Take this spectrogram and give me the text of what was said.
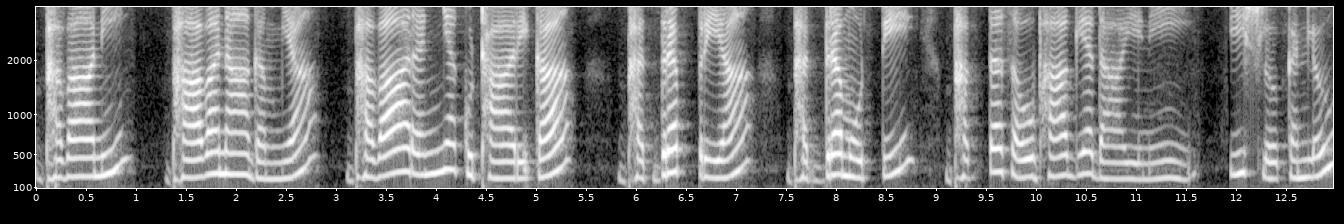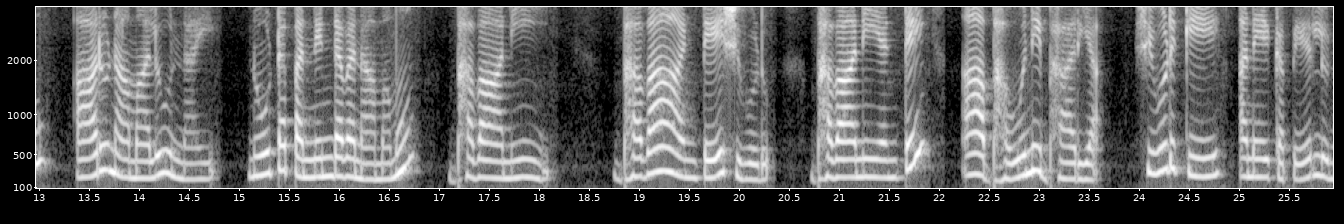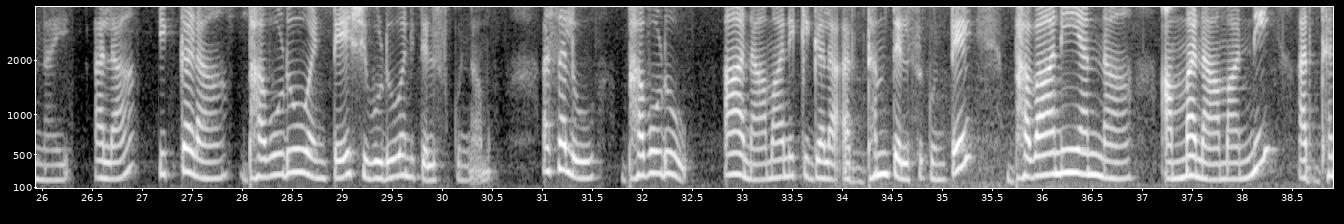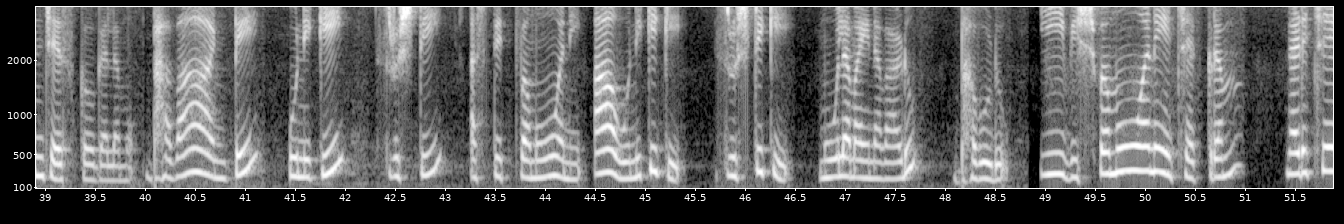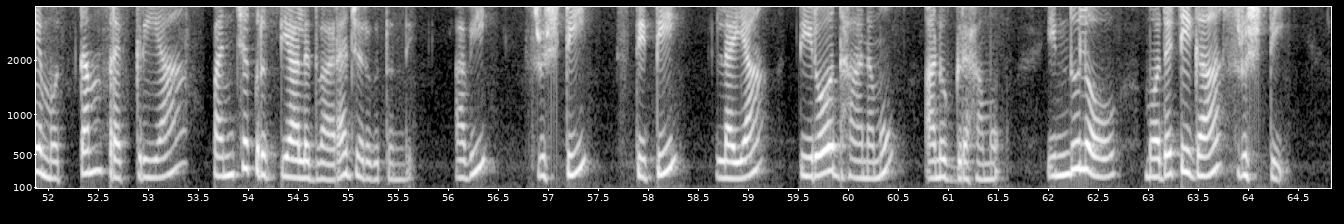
భవానీ భావనాగమ్య భవారణ్యకుఠారిక భద్రప్రియ భద్రమూర్తి భక్త సౌభాగ్యదాయిని ఈ శ్లోకంలో ఆరు నామాలు ఉన్నాయి. నూట పన్నెండవ నామము భవానీ. భవ అంటే శివుడు. భవానీ అంటే ఆ భవుని భార్య శివుడికి అనేక పేర్లున్నాయి. అలా ఇక్కడ భవుడు అంటే శివుడు అని తెలుసుకున్నాము. అసలు భవుడు ఆ నామానికి గల అర్థం తెలుసుకుంటే భవానీ అన్న అమ్మ నామాన్ని అర్థం చేసుకోగలము. భవ అంటే ఉనికి సృష్టి అస్తిత్వము అని. ఆ ఉనికికి సృష్టికి మూలమైనవాడు భవుడు. ఈ విశ్వము అనే చక్రం నడిచే మొత్తం ప్రక్రియ పంచకృత్యాల ద్వారా జరుగుతుంది. అవి సృష్టి స్థితి లయ తిరోధానము అనుగ్రహము. ఇందులో మొదటిగా సృష్టి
